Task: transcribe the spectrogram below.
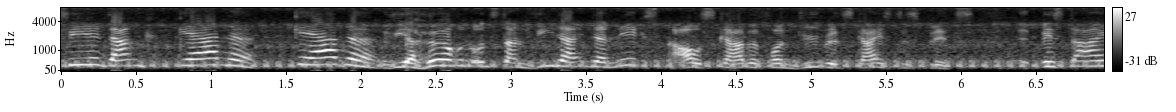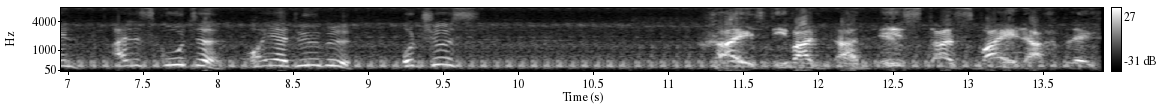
Vielen Dank. Gerne, gerne. Wir hören uns dann wieder in der nächsten Ausgabe von Dübels Geistesblitz. Bis dahin, alles Gute, euer Dübel und tschüss. Scheiß die Wand an, ist das weihnachtlich!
